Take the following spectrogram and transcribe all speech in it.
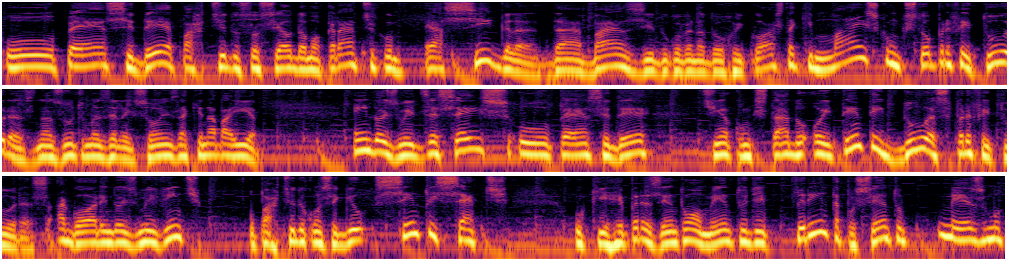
O PSD, Partido Social Democrático, é a sigla da base do governador Rui Costa que mais conquistou prefeituras nas últimas eleições aqui na Bahia. Em 2016, o PSD tinha conquistado 82 prefeituras. Agora, em 2020, o partido conseguiu 107, o que representa um aumento de 30%, mesmo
